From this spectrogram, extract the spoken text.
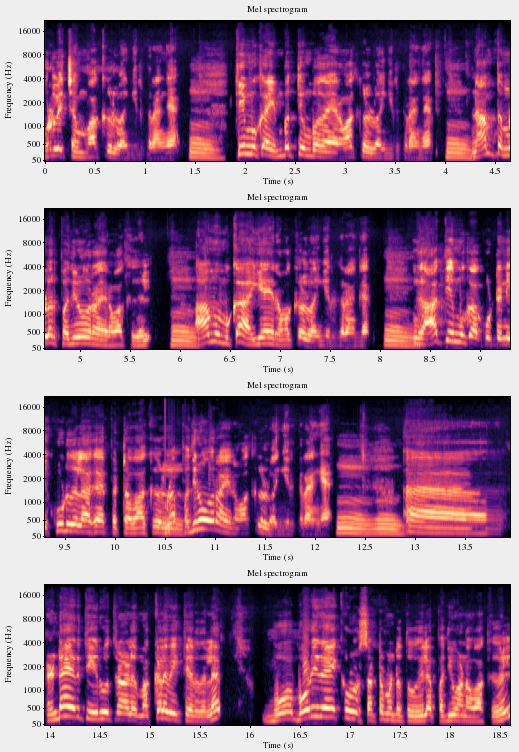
ஒரு லட்சம் வாக்குகள் வாங்கியிருக்கிறாங்க. திமுக எண்பத்தி ஒன்பதாயிரம் வாக்குகள் வாங்கியிருக்கிறாங்க. நாம் தமிழர் பதினோராயிரம் வாக்குகள் அமமுக ஐயாயிரம் வாக்குகள் வாங்கியிருக்கிறாங்க. இங்க அதிமுக கூட்டணி கூடுதலாக பெற்ற வாக்குகள்ல ம். பதினோராயிரம் வாக்குகள் வாங்கியிருக்கிறாங்க. ரெண்டாயிரத்தி இருபத்தி நாலு மக்களவைத் தேர்தலில் போ போடிநாயக்கனூர் சட்டமன்ற தொகுதியில பதிவான வாக்குகள்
